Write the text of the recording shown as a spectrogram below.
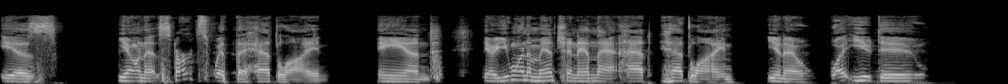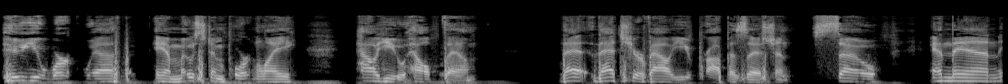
is, you know, and it starts with the headline. And, you know, you want to mention in that head, headline, you know, what you do, who you work with, and most importantly, how you help them. That, that's your value proposition. So, and then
